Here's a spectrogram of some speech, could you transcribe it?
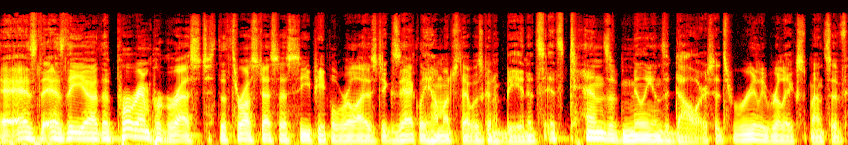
as the, as the uh, the program progressed, the thrust SSC people realized exactly how much that was going to be, and it's it's tens of millions of dollars. It's really really expensive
